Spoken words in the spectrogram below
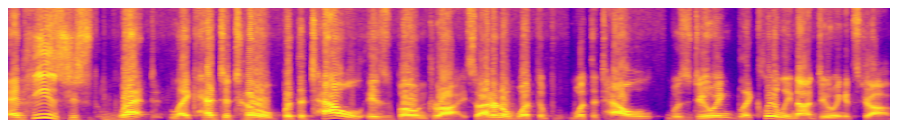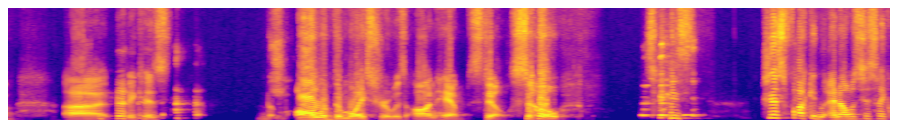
and he is just wet like head to toe but the towel is bone dry so i don't know what the what the towel was doing like clearly not doing its job uh, because all of the moisture was on him still. So he's just fucking, and I was just like,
